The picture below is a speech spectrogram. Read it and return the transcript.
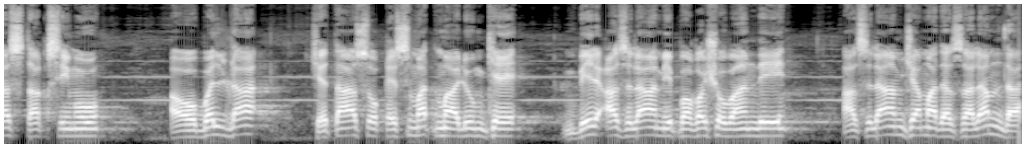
تستقسمو او بل دا چې تاسو قسمت معلوم کې بل ازلام په غشو باندې ازلام جمع د ظلم ده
